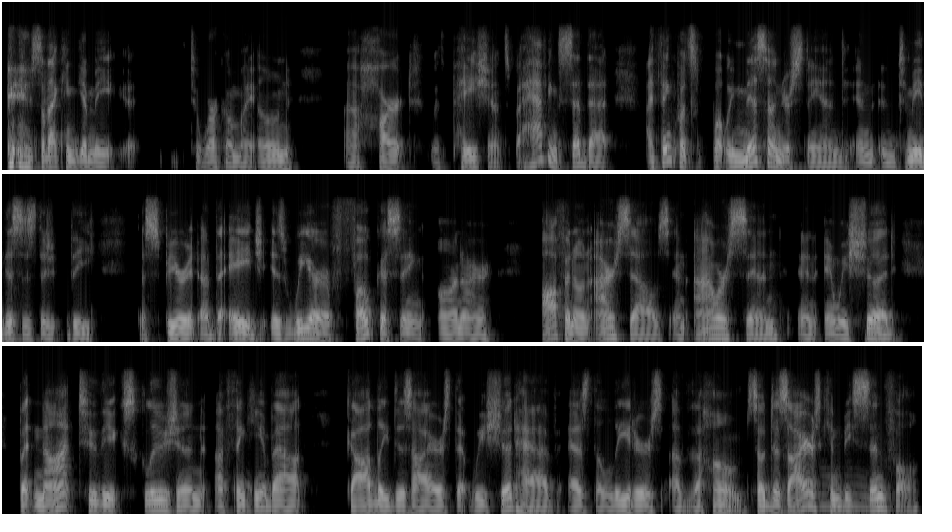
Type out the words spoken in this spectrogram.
so that can give me uh, to work on my own uh, heart with patience. But having said that, I think what's what we misunderstand, and, and to me this is the the the spirit of the age, is we are focusing on our often on ourselves and our sin, and and we should, but not to the exclusion of thinking about godly desires that we should have as the leaders of the home. So desires can be sinful,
